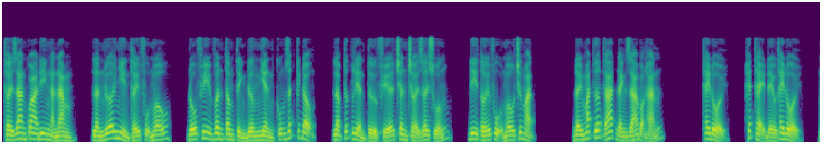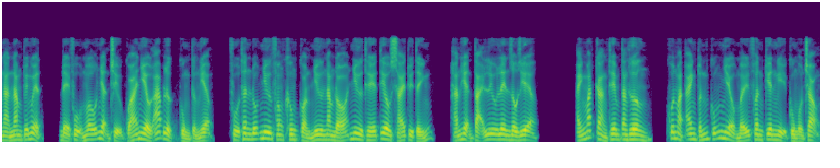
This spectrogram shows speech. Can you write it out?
Thời gian qua đi ngàn năm, lần nữa nhìn thấy phụ mẫu, Đỗ Phi Vân tâm tình đương nhiên cũng rất kích động, lập tức liền từ phía chân trời rơi xuống, đi tới phụ mẫu trước mặt. Đầy mắt ướt át đánh giá bọn hắn. Thay đổi, hết thảy đều thay đổi, ngàn năm tuế nguyệt, để phụ mẫu nhận chịu quá nhiều áp lực cùng tưởng niệm, phụ thân Đỗ Như Phong không còn như năm đó như thế tiêu sái tùy tính, hắn hiện tại lưu lên râu ria. Ánh mắt càng thêm tăng thương, khuôn mặt anh tuấn cũng nhiều mấy phân kiên nghị cùng ổn trọng,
